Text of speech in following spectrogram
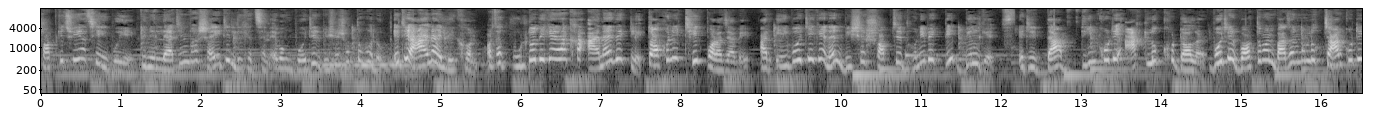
সবকিছুই আছে এই বইয়ে। তিনি ল্যাটিন ভাষায় এটি লিখেছেন এবং বইটির বিশেষত্ব হলো, এটি আয়নায় লিখন। অর্থাৎ উল্টো দিকে রাখা আয়নায় দেখলে তখনই ঠিক পড়া যাবে। আর এই বইটি কেনেন বিশ্বের সবচেয়ে ধনী ব্যক্তি বিল গেটস। এটির দাম তিন কোটি আট লক্ষ ডলার। বইটির বর্তমান বাজার মূল্য চার কোটি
